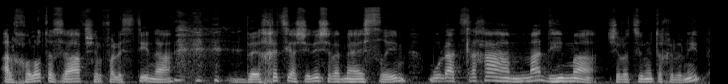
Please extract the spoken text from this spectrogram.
על חולות הזהב של פלסטינה בחצי השני של המאה ה-20, מול ההצלחה המדהימה של הציונות החילונית,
